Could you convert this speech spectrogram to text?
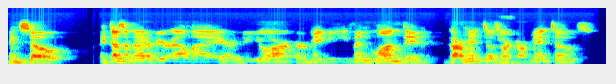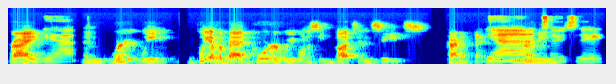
And so it doesn't matter if you're LA or New York or maybe even London. Garmentos are Garmentos, right? Yeah. And we're, we if we have a bad quarter, we want to see butts and seats kind of thing. Yeah, you know what I mean? totally.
